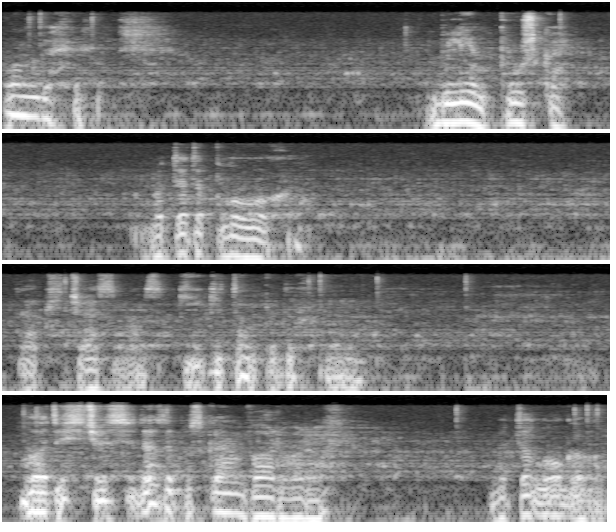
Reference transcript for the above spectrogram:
Конга. Блин, пушка. Вот это плохо. Так, сейчас у нас гиги там подыхают. Вот, и сейчас сюда запускаем варваров. В это логово.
